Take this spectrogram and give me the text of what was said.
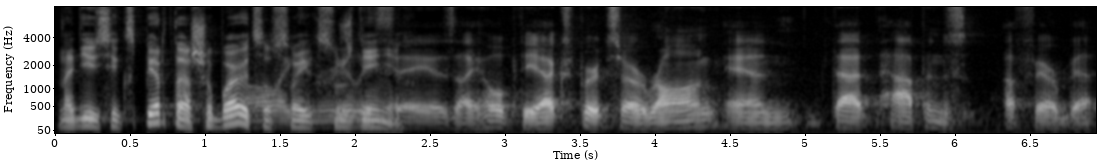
Надеюсь, эксперты ошибаются в своих суждениях a fair bit.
